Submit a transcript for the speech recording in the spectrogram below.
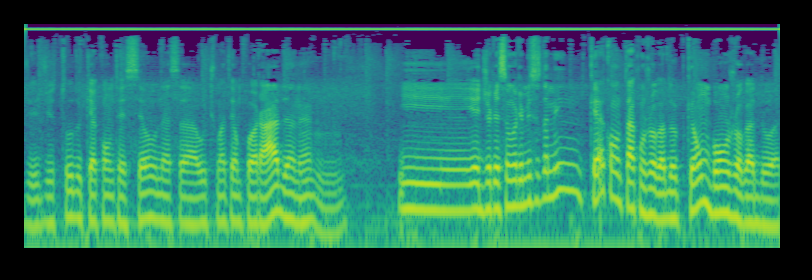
de, de tudo que aconteceu nessa última temporada, né? E, a direção gremista também quer contar com o jogador, porque é um bom jogador.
